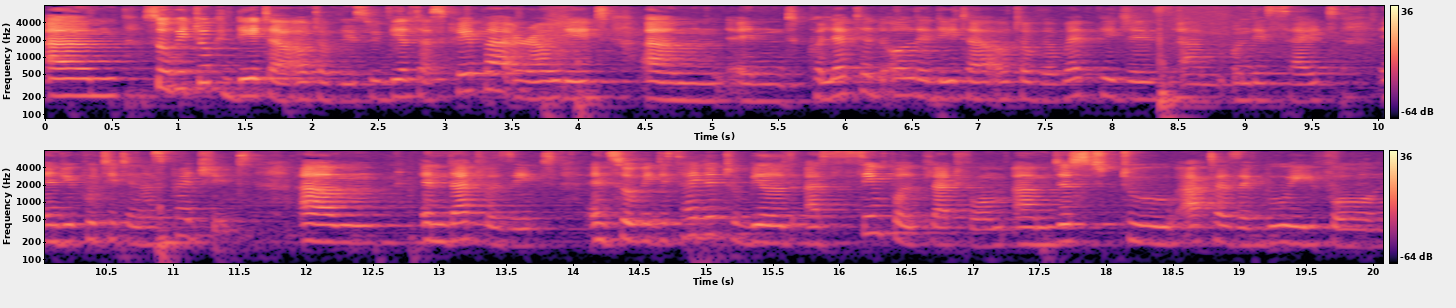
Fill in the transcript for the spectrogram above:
Um, so we took data out of this. We built a scraper around it um, and collected all the data out of the web pages um, on this site, and we put it in a spreadsheet. Um, and that was it. And so we decided to build a simple platform um, just to act as a GUI for,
